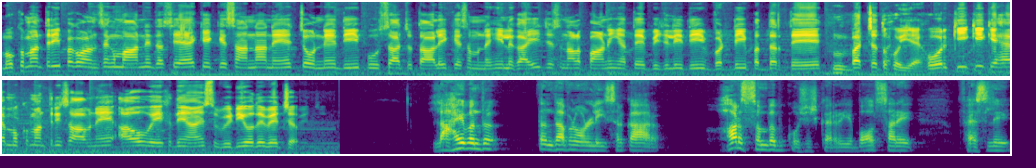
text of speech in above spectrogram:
ਮੁੱਖ ਮੰਤਰੀ ਭਗਵੰਤ ਸਿੰਘ ਮਾਨ ਨੇ ਦੱਸਿਆ ਹੈ ਕਿ ਕਿਸਾਨਾਂ ਨੇ ਝੋਨੇ ਦੀ ਪੂਸਾ 44 ਕਿਸਮ ਨਹੀਂ ਲਗਾਈ, ਜਿਸ ਨਾਲ ਪਾਣੀ ਅਤੇ ਬਿਜਲੀ ਦੀ ਵੱਡੀ ਪੱਧਰ ਤੇ ਬਚਤ ਹੋਈ ਹੈ। ਹੋਰ ਕੀ ਕੀ ਕਿਹਾ ਮੁੱਖ ਮੰਤਰੀ ਸਾਹਿਬ ਨੇ, ਆਓ ਵੇਖਦੇ ਹਾਂ ਇਸ ਵੀਡੀਓ ਦੇ ਵਿੱਚ। ਲਾਹੇਵੰਦ ਧੰਦਾ ਬਣਾਉਣ ਲਈ ਸਰਕਾਰ ਹਰ ਸੰਭਵ ਕੋਸ਼ਿਸ਼ ਕਰ ਰਹੀ ਹੈ। ਬਹੁਤ ਸਾਰੇ ਫੈਸਲੇ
